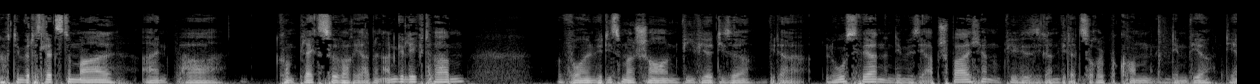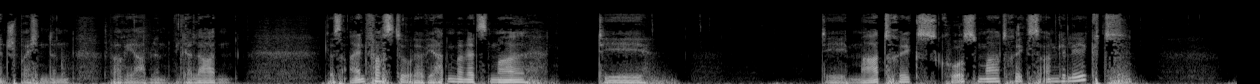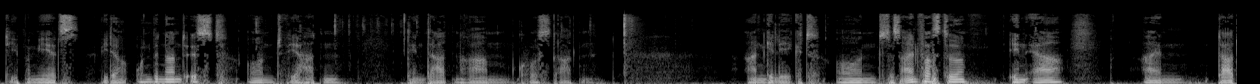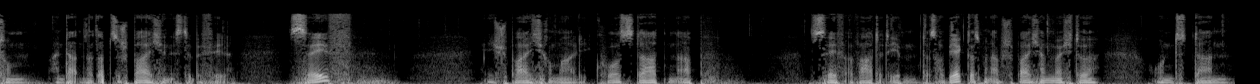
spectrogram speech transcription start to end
nachdem wir das letzte Mal ein paar komplexe Variablen angelegt haben, wollen wir diesmal schauen, wie wir diese wieder loswerden, indem wir sie abspeichern und wie wir sie dann wieder zurückbekommen, indem wir die entsprechenden Variablen wieder laden. Das einfachste, oder wir hatten beim letzten Mal die, die Matrix, Kursmatrix angelegt, die bei mir jetzt wieder unbenannt ist und wir hatten den Datenrahmen Kursdaten angelegt. Und das einfachste in R ein Datum, einen Datensatz abzuspeichern, ist der Befehl save. Ich speichere mal die Kursdaten ab. Save erwartet eben das Objekt, das man abspeichern möchte und dann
